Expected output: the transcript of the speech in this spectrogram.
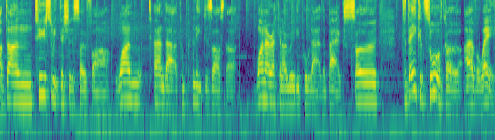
I've done two sweet dishes so far. One turned out a complete disaster. One I reckon I really pulled out of the bag. So today could sort of go either way.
